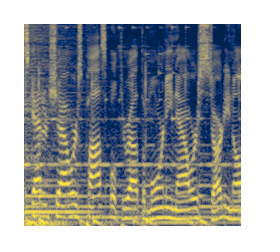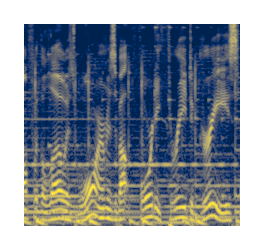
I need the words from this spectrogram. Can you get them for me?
Scattered showers possible throughout the morning hours, starting off with a low as warm as about 43 degrees.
